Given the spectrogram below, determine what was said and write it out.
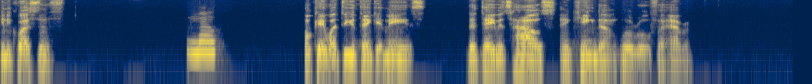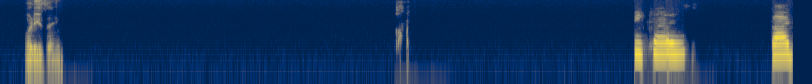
Any questions? No. Okay, what do you think it means that David's house and kingdom will rule forever? What do you think? Because God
